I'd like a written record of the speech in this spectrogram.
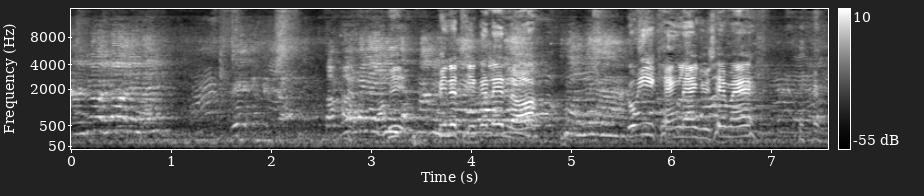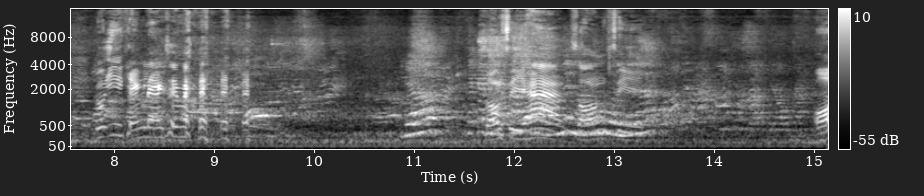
อะย่อย่อได้ไหมพี่พี่นาทีก็เล่นเหรอผ่อนเวลาเก้าอี้แข็งแรงอยู่ใช่ไหมเก้าอี้แข็งแรงใช่ไหมเดี๋ยวสองสี่ห้าสองสี่ อ๋อ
